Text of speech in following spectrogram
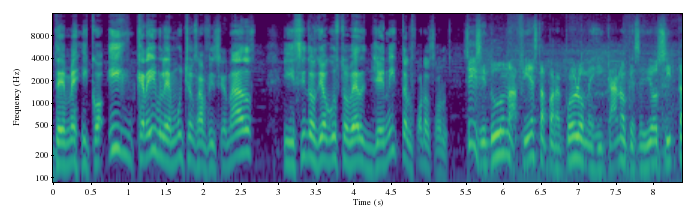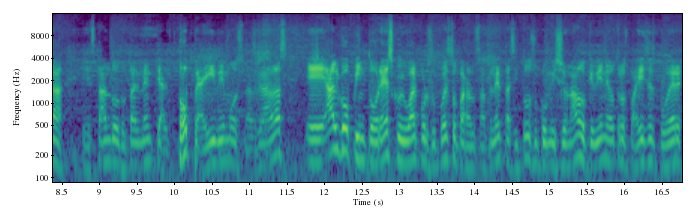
de México. Increíble, muchos aficionados y sí nos dio gusto ver llenito el Foro Sol. Sí, sin duda una fiesta para el pueblo mexicano que se dio cita estando totalmente al tope. Ahí vimos las gradas. Eh, algo pintoresco igual, por supuesto, para los atletas y todo su comisionado que viene de otros países poder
